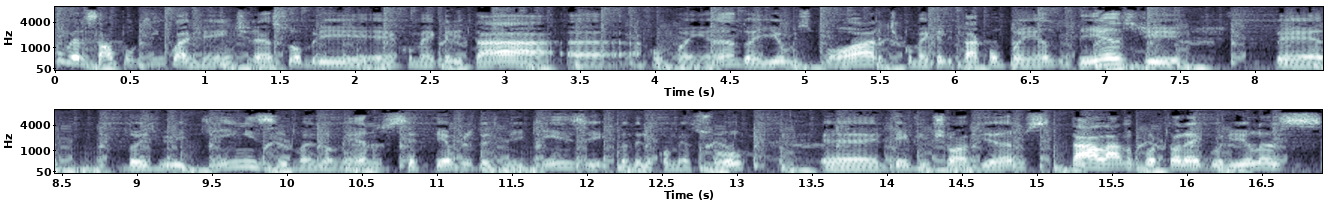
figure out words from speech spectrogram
conversar um pouquinho com a gente, né, sobre uh, como é que ele está uh, ah, acompanhando aí o esporte, como é que ele está acompanhando desde é, 2015, mais ou menos, setembro de 2015, quando ele começou. É, ele tem 29 anos, tá lá no Porto Alegre Gorilas,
